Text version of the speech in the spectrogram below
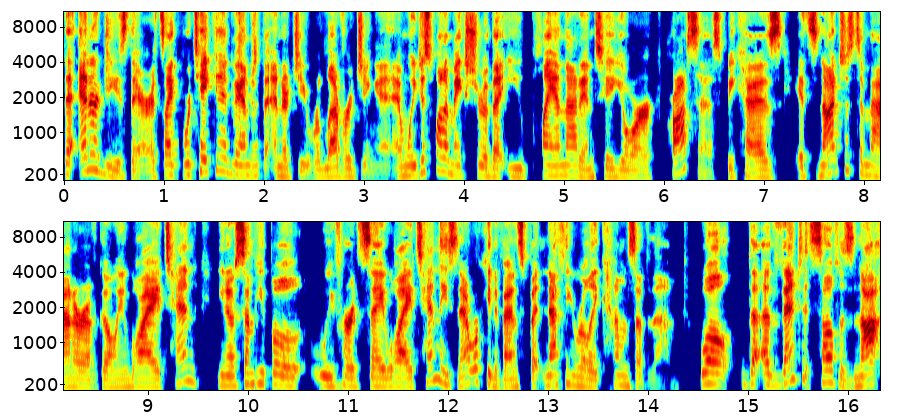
The energy is there. It's like we're taking advantage of the energy we're leveraging it and we just want to make sure that you plan that into your process because it's not just a matter of going well i attend you know some people we've heard say well i attend these networking events but nothing really comes of them. Well the event itself is not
